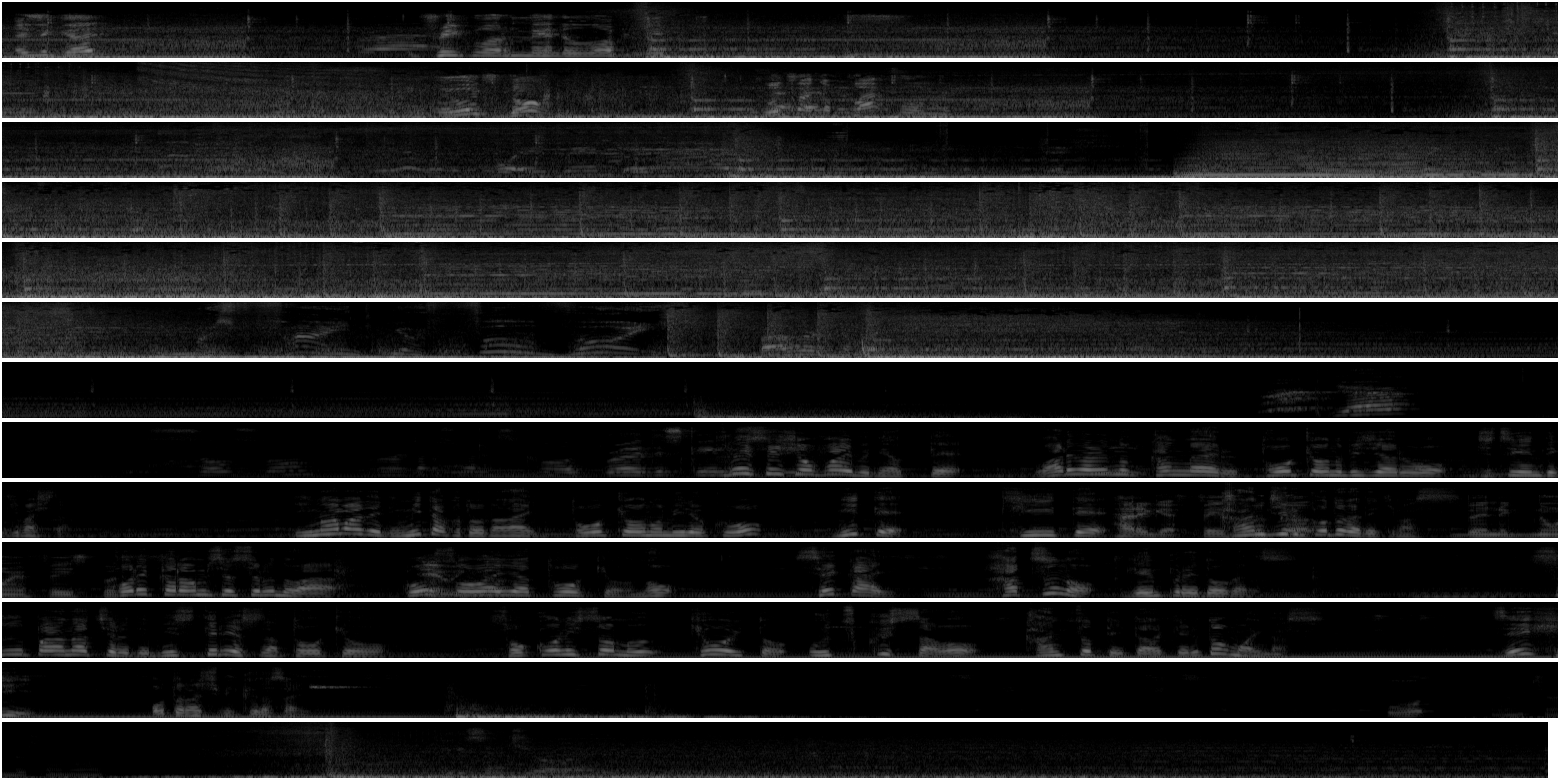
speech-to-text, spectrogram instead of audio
Is it good? A prequel to Mandalorian. it looks dope. Looks like a platformer. Big. 5によって我々の考える東京のビジュアルを実現できました今までに見たことのない東京の魅力を見て聞いて感じることができます.これからお見せするのはゴーストワイヤー東京の世界初のゲームプレイ動画ですスーパーナチュラルでミステリアスな東京そこに潜む驚異と美しさを感じ取っていただけると思いますぜひお楽しみください turn this one off. Please enjoy.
